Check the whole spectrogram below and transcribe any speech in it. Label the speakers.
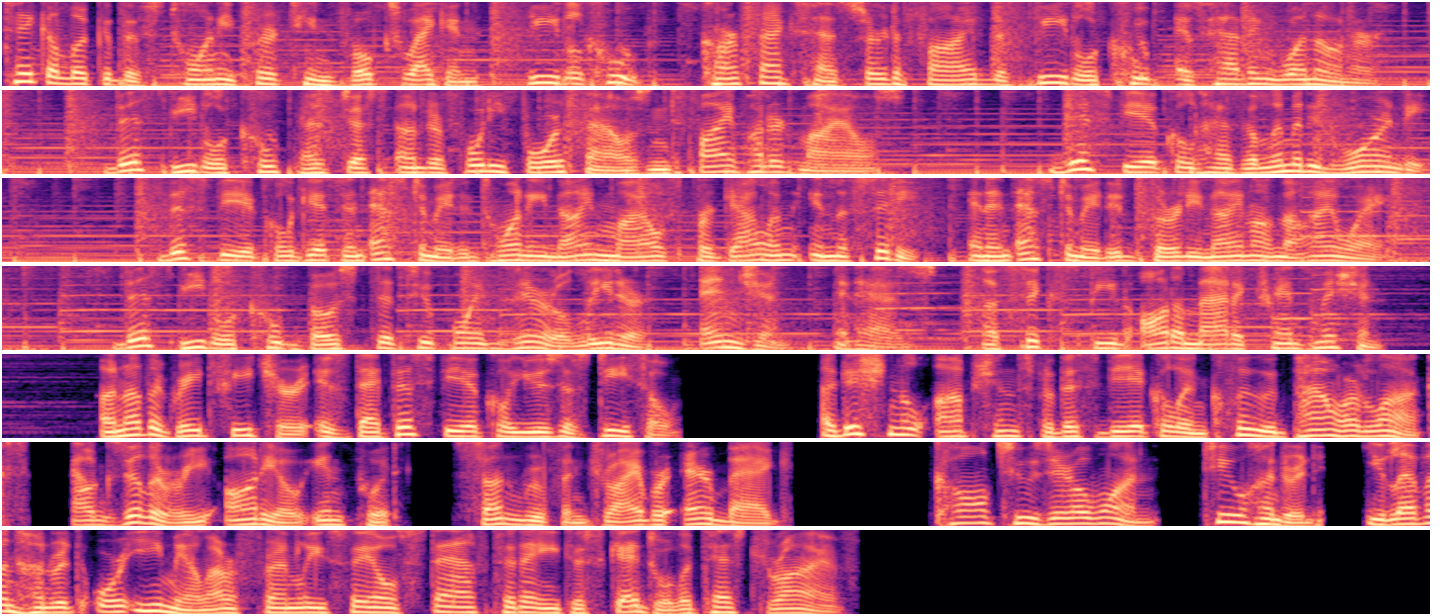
Speaker 1: Take a look at this 2013 Volkswagen Beetle Coupe. Carfax has certified this Beetle Coupe as having one owner. This Beetle Coupe has just under 44,500 miles. This vehicle has a limited warranty. This vehicle gets an estimated 29 miles per gallon in the city, and an estimated 39 on the highway. This Beetle Coupe boasts a 2.0-liter engine, and has a 6-speed automatic transmission. Another great feature is that this vehicle uses diesel. Additional options for this vehicle include power locks, auxiliary audio input, sunroof and driver airbag. Call 201 200 1100 or email our friendly sales staff today to schedule a test drive.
